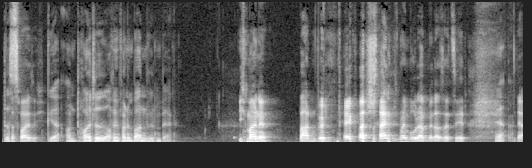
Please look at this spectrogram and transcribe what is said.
Das, Das weiß ich. Ja, und heute auf jeden Fall in Baden-Württemberg. Ich meine, Baden-Württemberg wahrscheinlich. Mein Bruder hat mir das erzählt. Ja. Ja.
